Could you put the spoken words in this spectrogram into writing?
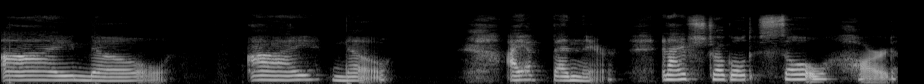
I know. I know. I have been there and I have struggled so hard.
